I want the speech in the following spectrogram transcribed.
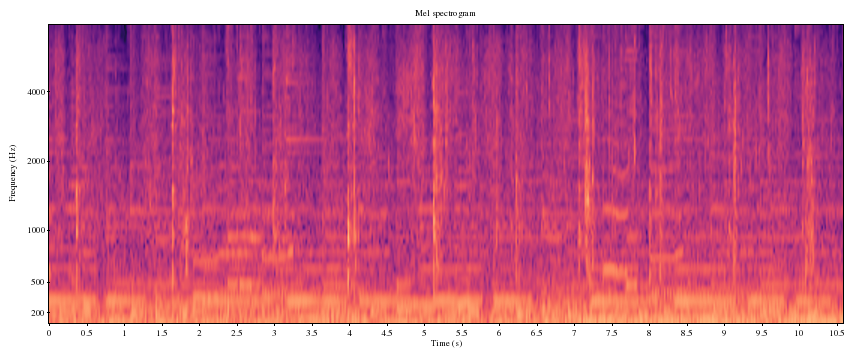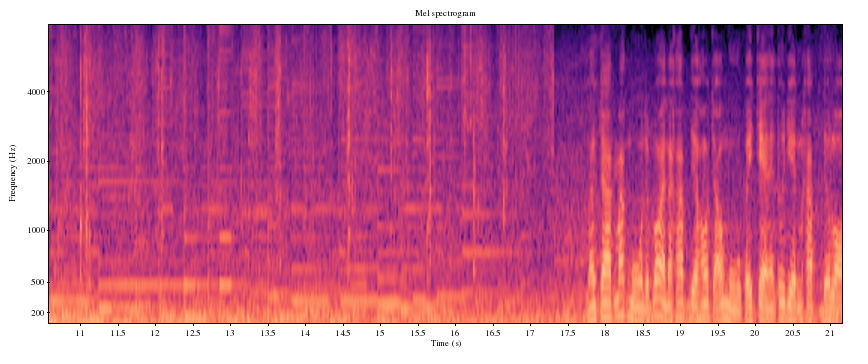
หลังจากมักหมูเรียบร้อยนะครับเดี๋ยวเขาจะเอาหมูไปแช่ในตู้เย็นครับเดี๋ยวรอ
